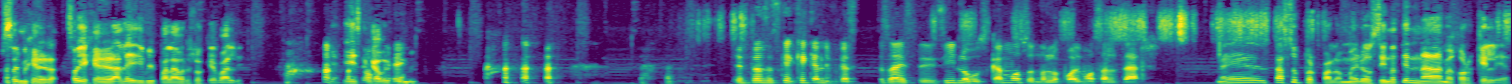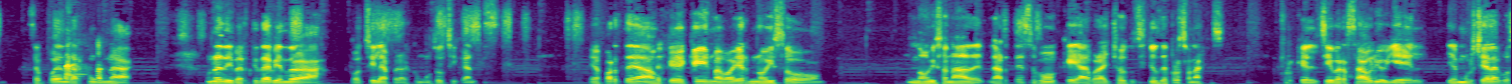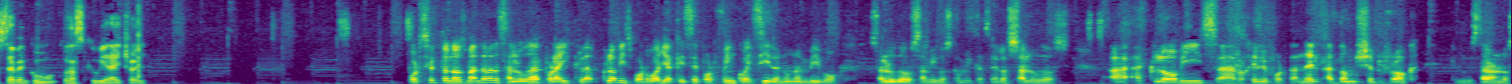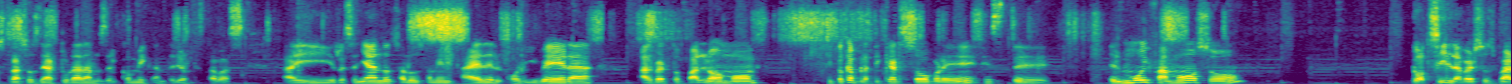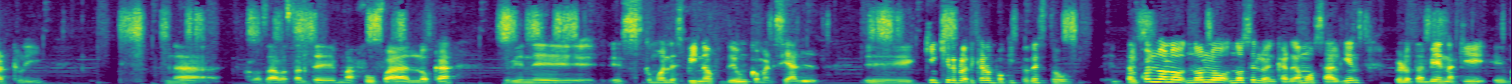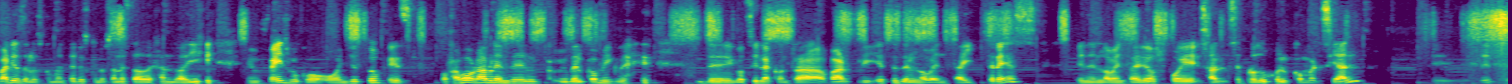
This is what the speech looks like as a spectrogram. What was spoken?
soy, mi general, soy el general y mi palabra es lo que vale. Y ahí se acaba el cómic. Entonces, ¿qué, qué calificación a este? ¿Sí lo buscamos o no lo podemos saltar? Eh, está súper palomero. Si no tiene nada mejor que leer, se pueden dar como una, una divertida viendo a Godzilla pero como usos gigantes. Y aparte, aunque Kevin Maguire no hizo no hizo nada del arte, supongo que habrá hecho diseños de personajes. Porque el cibersaurio y el, y el murciélago se ven como cosas que hubiera hecho él. Por cierto, nos mandaban a saludar por ahí Clovis Borbolla, que dice por fin coincido en uno en vivo. Saludos amigos comicaseros, saludos a, Clovis, a Rogelio Fortanel, a Dom Shep Rock, que me gustaron los trazos de Arthur Adams del cómic anterior que estabas ahí reseñando. Saludos también a Edel Olivera, Alberto Palomo. Y toca platicar sobre este, el muy famoso Godzilla vs. Barkley. Una cosa bastante mafufa, loca, que viene, es como el spin-off de un comercial. Eh, ¿Quién quiere platicar un poquito de esto? Tal cual no, lo, no, lo, no se lo encargamos a alguien, pero también aquí eh, varios de los comentarios que nos han estado dejando ahí en Facebook o, en YouTube es, por favor, hablen del, del cómic de, de, Godzilla contra Barkley. Este es del 93, en el 92 fue, se produjo el comercial de,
